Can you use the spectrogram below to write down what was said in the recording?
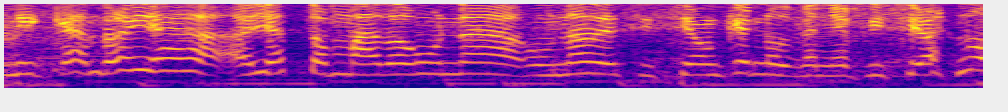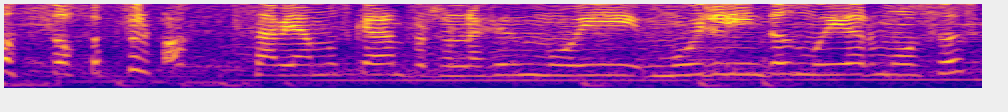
Nicandro haya, tomado una, una decisión que nos benefició a nosotros. Sabíamos que eran personajes muy, muy lindos, muy hermosos.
